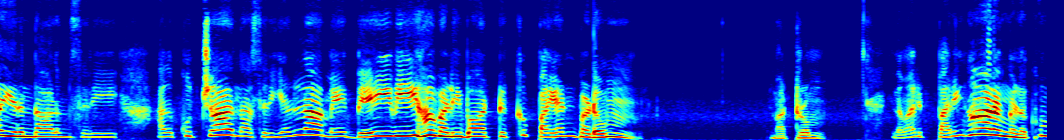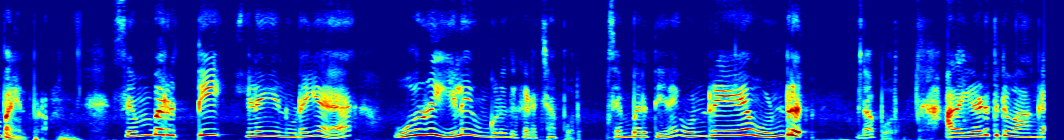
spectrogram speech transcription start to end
இருந்தாலும் சரி அது குச்சா இருந்தால் சரி எல்லாமே தெய்வீக வழிபாட்டுக்கு பயன்படும். மற்றும் இந்த மாதிரி பரிகாரங்களுக்கும் பயன்படும். செம்பருத்தி இலையினுடைய ஒரு இலை உங்களுக்கு கிடைச்சா போதும். செம்பருத்தி இலை ஒன்றே ஒன்று. இருந்தால் போதும். அதை எடுத்துட்டு வாங்க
